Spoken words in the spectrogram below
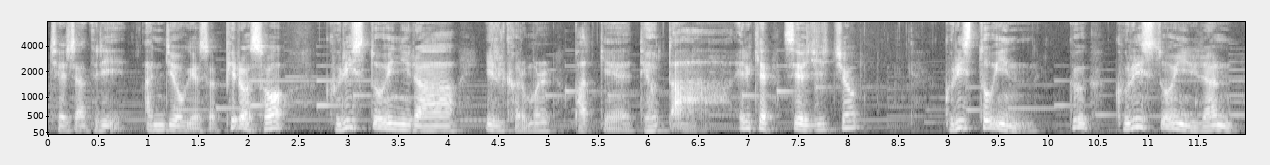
제자들이 안디옥에서 비로소 그리스도인이라 일컬음을 받게 되었다. 이렇게 쓰여져 있죠. 그리스도인, 그 그리스도인이란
